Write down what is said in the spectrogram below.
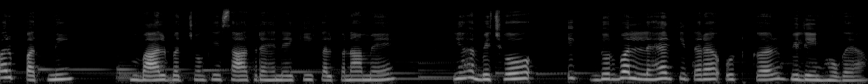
पर पत्नी बाल बच्चों के साथ रहने की कल्पना में यह बिछो एक दुर्बल लहर की तरह उठकर विलीन हो गया।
